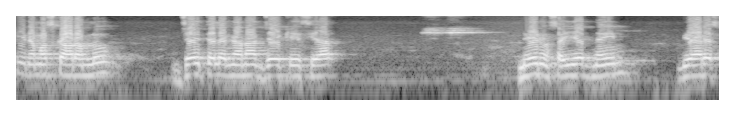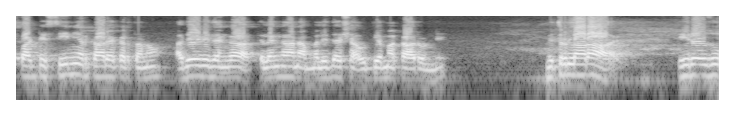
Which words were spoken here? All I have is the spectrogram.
నమస్కారంలో నమస్కారములు. జై తెలంగాణ జై కేసీఆర్. నేను సయ్యద్ నయీం బీఆర్ఎస్ పార్టీ సీనియర్ కార్యకర్తను అదేవిధంగా తెలంగాణ మలిదశ ఉద్యమకారుణ్ణి. మిత్రులారా ఈరోజు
